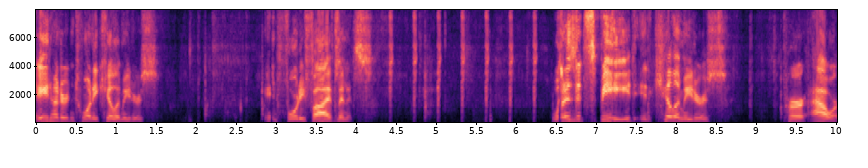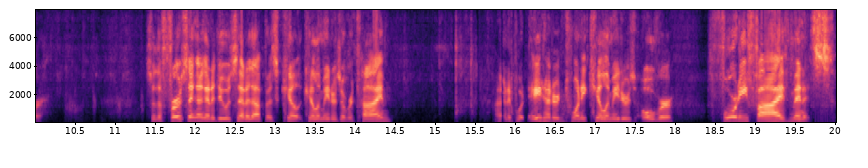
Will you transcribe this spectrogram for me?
820 kilometers in 45 minutes. What is its speed in kilometers per hour? So the first thing I'm going to do is set it up as kil kilometers over time. I'm going to put 820 kilometers over 45 minutes.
